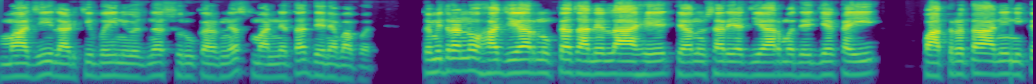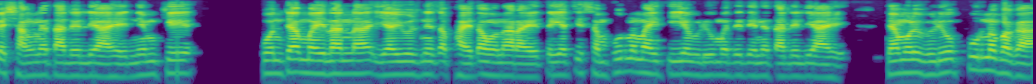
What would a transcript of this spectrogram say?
माझी लाडकी बहीण योजना सुरू करण्यास मान्यता देण्याबाबत. तर मित्रांनो हा जी आर नुकताच आलेला आहे. त्यानुसार या जी आरमध्ये जे काही पात्रता आणि निकष सांगण्यात आलेले आहे नेमके कोणत्या महिलांना या योजनेचा फायदा होणार आहे तर याची संपूर्ण माहिती या व्हिडिओमध्ये देण्यात आलेली आहे. त्यामुळे व्हिडिओ पूर्ण बघा.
